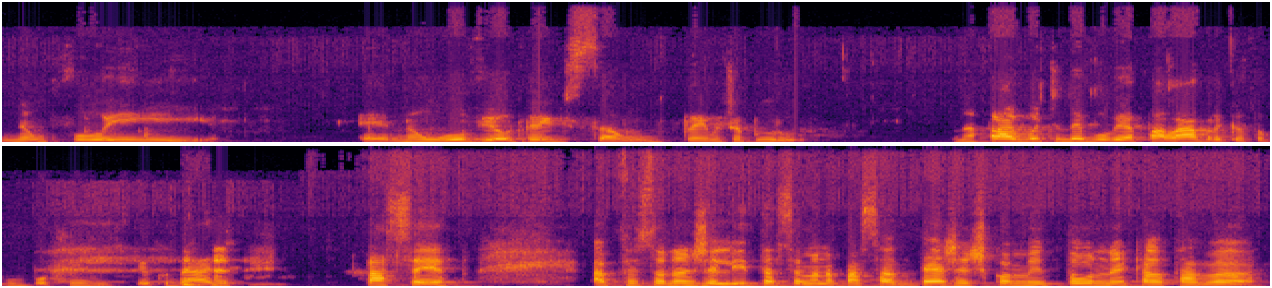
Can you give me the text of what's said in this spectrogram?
não foi, é, não houve outra edição do Prêmio Jaburu. Na Flávia, vou te devolver a palavra, que eu estou com um pouquinho de dificuldade. tá certo. A professora Angelita, semana passada, até a gente comentou, né, que ela estava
